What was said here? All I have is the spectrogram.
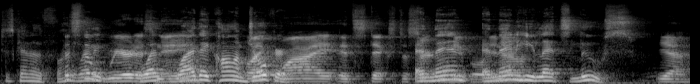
just kind of fun. That's why the they, weirdest why, name. Why they call him Like, Joker? Why it sticks to certain and then people. and then know? he lets loose. Yeah.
